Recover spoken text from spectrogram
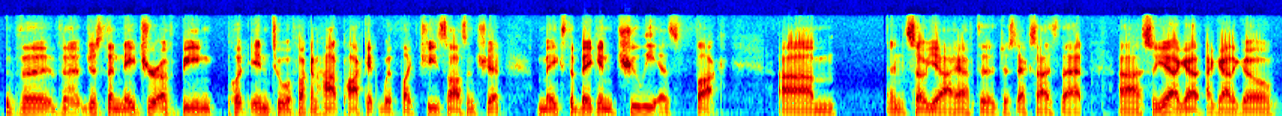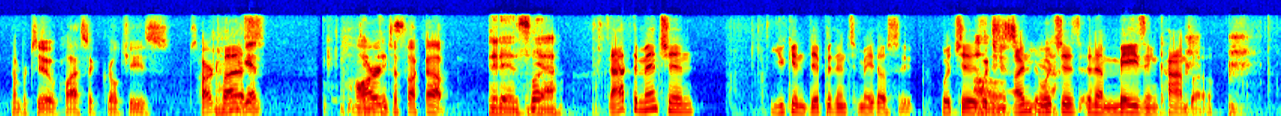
the the just the nature of being put into a fucking hot pocket with like cheese sauce and shit makes the bacon chewy as fuck. Um, and so yeah, I have to just excise that. Uh, so yeah, I got I got to go number two, classic grilled cheese. It's hard Plus- again, hard to fuck up. It is, Well- yeah. Not to mention, you can dip it in tomato soup, which is Oh, which Which is, is- yeah. which is an amazing combo.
